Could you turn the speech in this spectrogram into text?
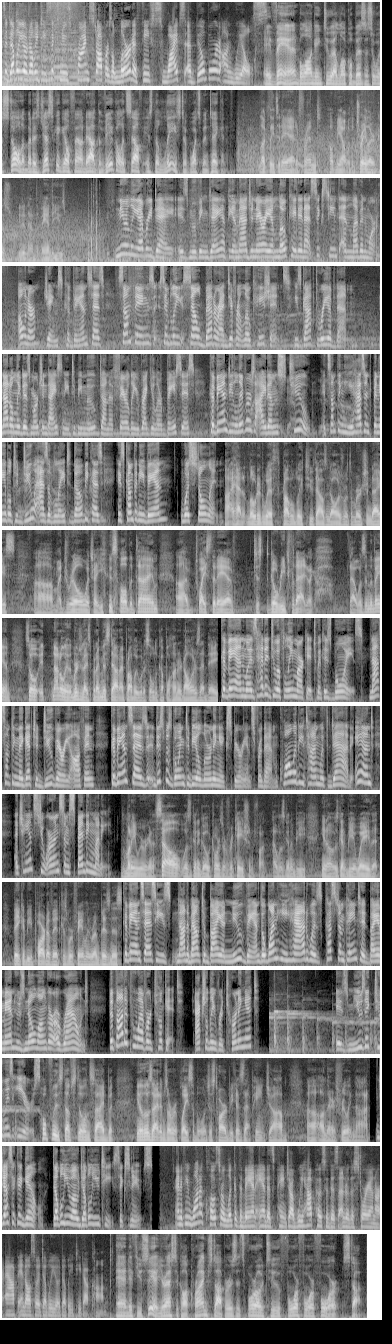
It's a WOWT 6 News Crime Stoppers alert. A thief swipes a billboard on wheels. A van belonging to a local business. It was stolen, but as Jessica Gill found out, the vehicle itself is the least of what's been taken. Luckily today I had a friend help me out with a trailer because we didn't have the van to use. Nearly every day is moving day at the Imaginarium located at 16th and Leavenworth. Owner James Cavan says some things simply sell better at different locations. He's got three of them. Not only does merchandise need to be moved on a fairly regular basis, Cavan delivers items too. It's something he hasn't been able to do as of late, though, because his company van was stolen. I had it loaded with probably $2,000 worth of merchandise, uh, my drill, which I use all the time. Uh, twice today, I've just to go reach for that. You're like, oh, that was in the van. So it not only the merchandise, but I missed out. I probably would have sold a couple hundred dollars that day. Cavan was headed to a flea market with his boys. Not something they get to do very often. Cavan says this was going to be a learning experience for them, quality time with dad, and a chance to earn some spending money. The money we were going to sell was going to go towards our vacation fund. That was going to be, you know, it was going to be a way that they could be part of it because we're a family run business. Cavan says he's not about to buy a new van. The one he had was custom painted by a man who's no longer around. The thought of whoever took it actually returning it is music to his ears. Hopefully the stuff's still inside, but you know, those items are replaceable. It's just hard because that paint job uh, on there is really not. Jessica Gill, WOWT 6 News. And if you want a closer look at the van and its paint job, we have posted this under the story on our app and also at WOWT.com. And if you see it, you're asked to call Crime Stoppers. It's 402 444 STOP.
